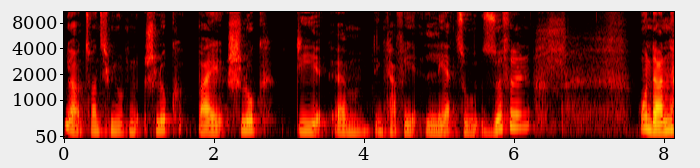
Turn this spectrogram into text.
ja, 20 Minuten Schluck bei Schluck die, ähm, den Kaffee leer zu süffeln. Und dann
